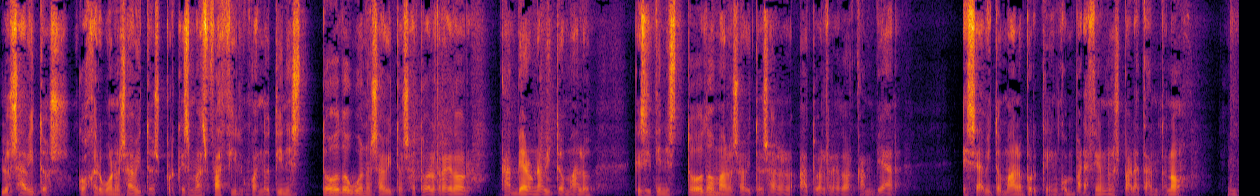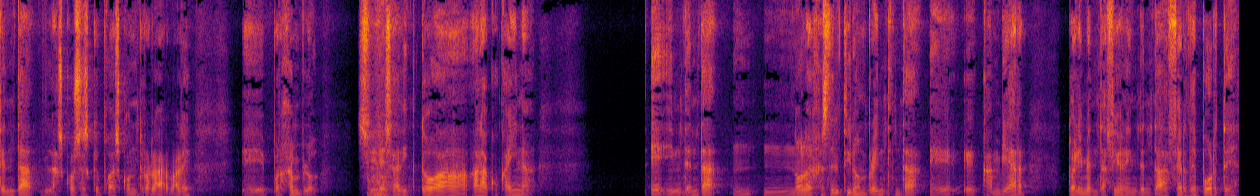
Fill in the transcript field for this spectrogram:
los hábitos, coger buenos hábitos, porque es más fácil cuando tienes todo buenos hábitos a tu alrededor cambiar un hábito malo que si tienes todo malos hábitos a, a tu alrededor cambiar ese hábito malo porque en comparación no es para tanto, no. Intenta las cosas que puedas controlar, ¿vale? Eh, por ejemplo, si eres adicto a, a la cocaína, eh, intenta, no lo dejes del tirón, pero intenta eh, cambiar tu alimentación, intenta hacer deporte,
